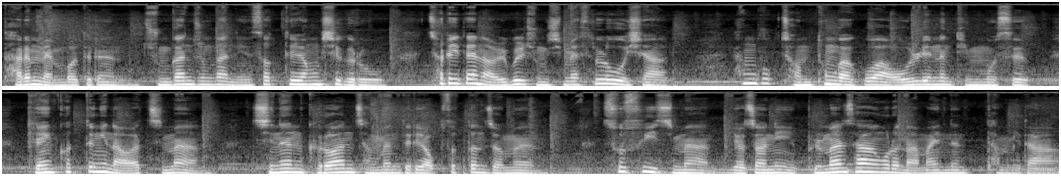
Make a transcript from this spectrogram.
다른 멤버들은 중간중간 인서트 형식으로 처리된 얼굴 중심의 슬로우샷, 한국 전통 가구와 어울리는 뒷모습, 개인 컷 등이 나왔지만 진은 그러한 장면들이 없었던 점은 소수이지만 여전히 불만 사항으로 남아있는 듯합니다.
